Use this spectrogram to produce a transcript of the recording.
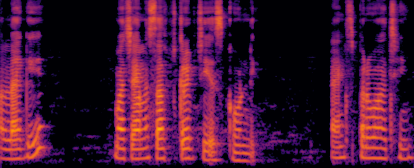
అలాగే మా ఛానల్ సబ్స్క్రైబ్ చేసుకోండి. Thanks for watching.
